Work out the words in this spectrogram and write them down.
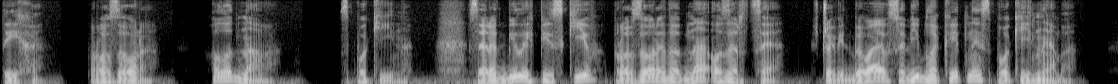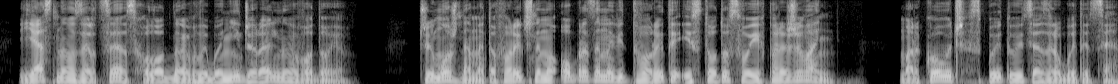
тиха, прозора, холоднава, спокійна. Серед білих пісків прозоре до дна озерце, що відбиває в собі блакитний спокій неба, ясне озерце з холодною в глибині джерельною водою. Чи можна метафоричними образами відтворити істоту своїх переживань? Маркович спитується зробити це.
